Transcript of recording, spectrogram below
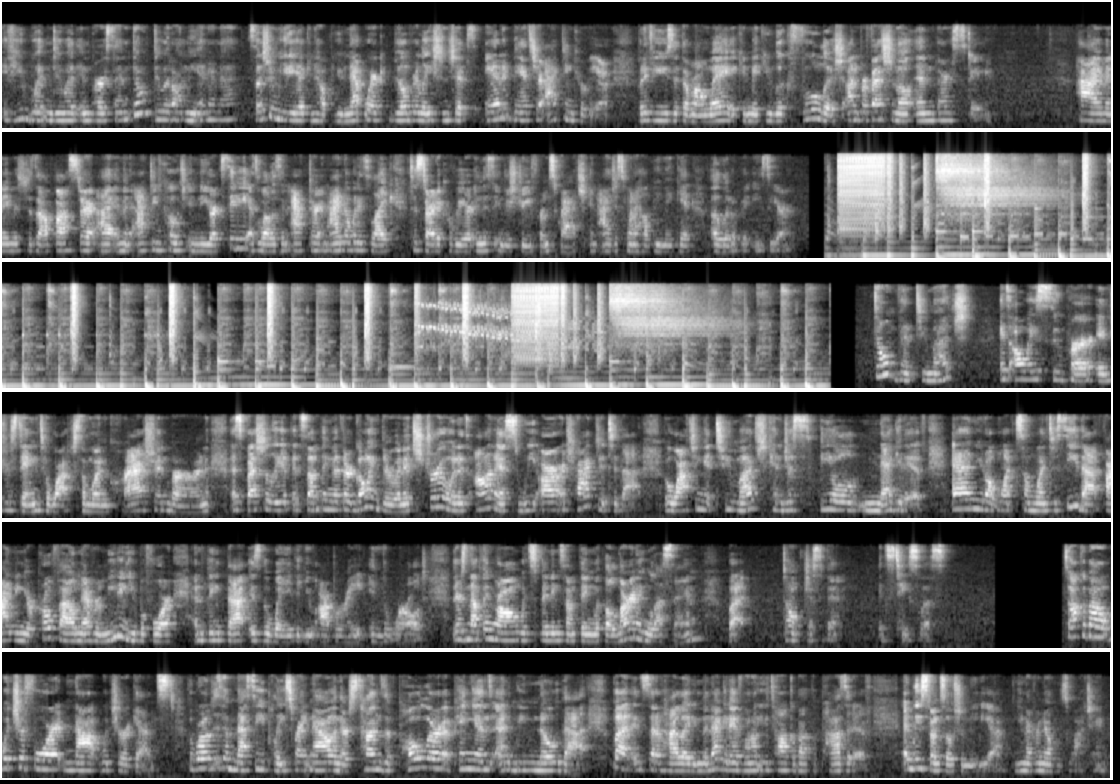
if you wouldn't do it in person, don't do it on the internet. Social media can help you network, build relationships, and advance your acting career. But if you use it the wrong way, it can make you look foolish, unprofessional, and thirsty. Hi, my name is Giselle Foster. I am an acting coach in New York City as well as an actor and I know what it's like to start a career in this industry from scratch and I just want to help you make it a little bit easier. Too much it's always super interesting to watch someone crash and burn, especially if it's something that they're going through and it's true and it's honest. We are attracted to that. But watching it too much can just feel negative. and you don't want someone to see that finding your profile never meeting you before and think that is the way that you operate in the world there's nothing wrong with spending something with a learning lesson but don't just vent it's tasteless Talk about what you're for, not what you're against. The world is a messy place right now and there's tons of polar opinions and we know that. But instead of highlighting the negative, why don't you talk about the positive? At least on social media. You never know who's watching.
